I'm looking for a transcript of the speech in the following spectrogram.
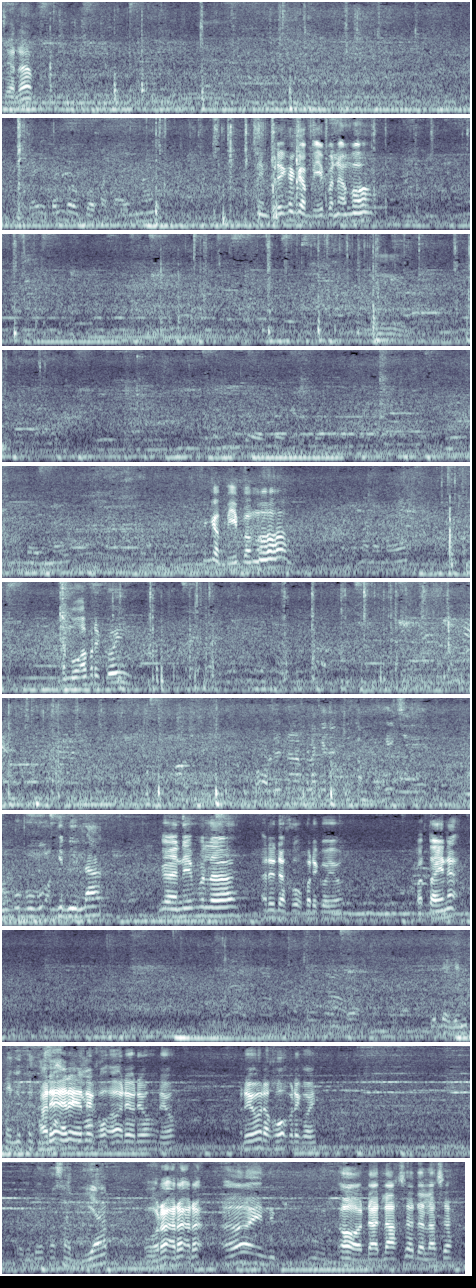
karena Siyempre kagabi pa na mo Kagabi pa mo Namuha pa ko eh Nakuha gid nila. Gani mo la. Ari dako pare ko yo. Patay na. Diba yan pagita ka. Ari ari ari ko ari ari ari. Ari dako pare ko. Ano pagita ka sa gyap. Ora oh, ara ara. Ay hindi. Oh, dalasa dalasa.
